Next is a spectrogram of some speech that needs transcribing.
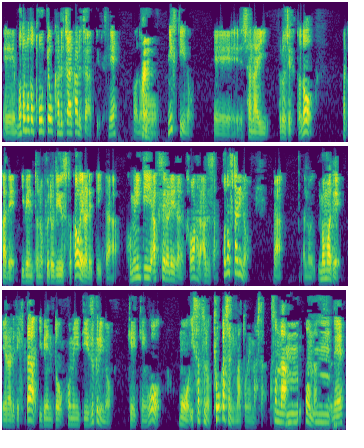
えー、もともと東京カルチャーカルチャーっていうですね、あの、はい。ニフティの、えー、社内プロジェクトの中でイベントのプロデュースとかをやられていたコミュニティアクセラレーターの川原あずさん。この二人のが、あの、今までやられてきたイベント、コミュニティ作りの経験を、もう一冊の教科書にまとめました。そんな本なんですよね。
